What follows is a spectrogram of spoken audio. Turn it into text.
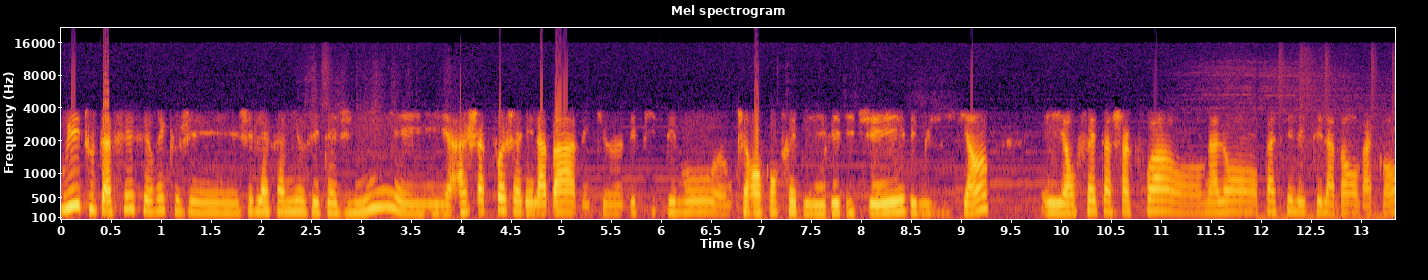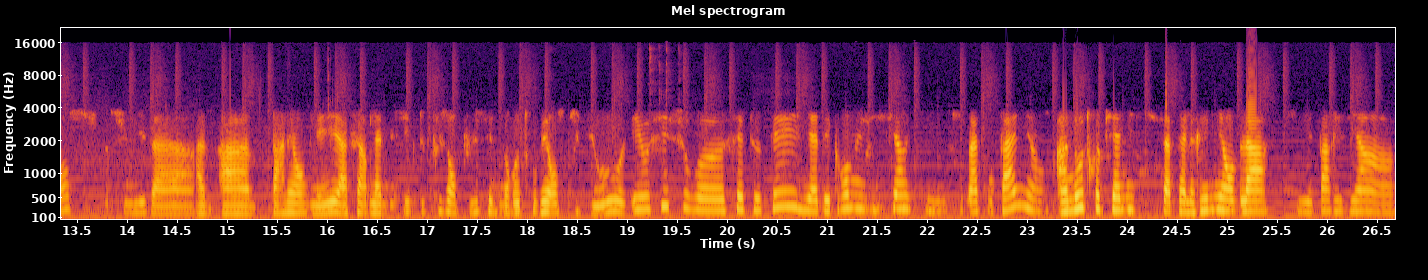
Oui, tout à fait. C'est vrai que j'ai de la famille aux États-Unis et à chaque fois j'allais là-bas avec euh, des petites démos euh, où j'ai rencontré des, des DJ, des musiciens. Et en fait, à chaque fois, en allant passer l'été là-bas en vacances, je me suis mise à, à, à, parler anglais, à faire de la musique de plus en plus et de me retrouver en studio. Et aussi sur euh, cette EP, il y a des grands musiciens qui, qui m'accompagnent. Un autre pianiste qui s'appelle Rémi Amblat, qui est parisien,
